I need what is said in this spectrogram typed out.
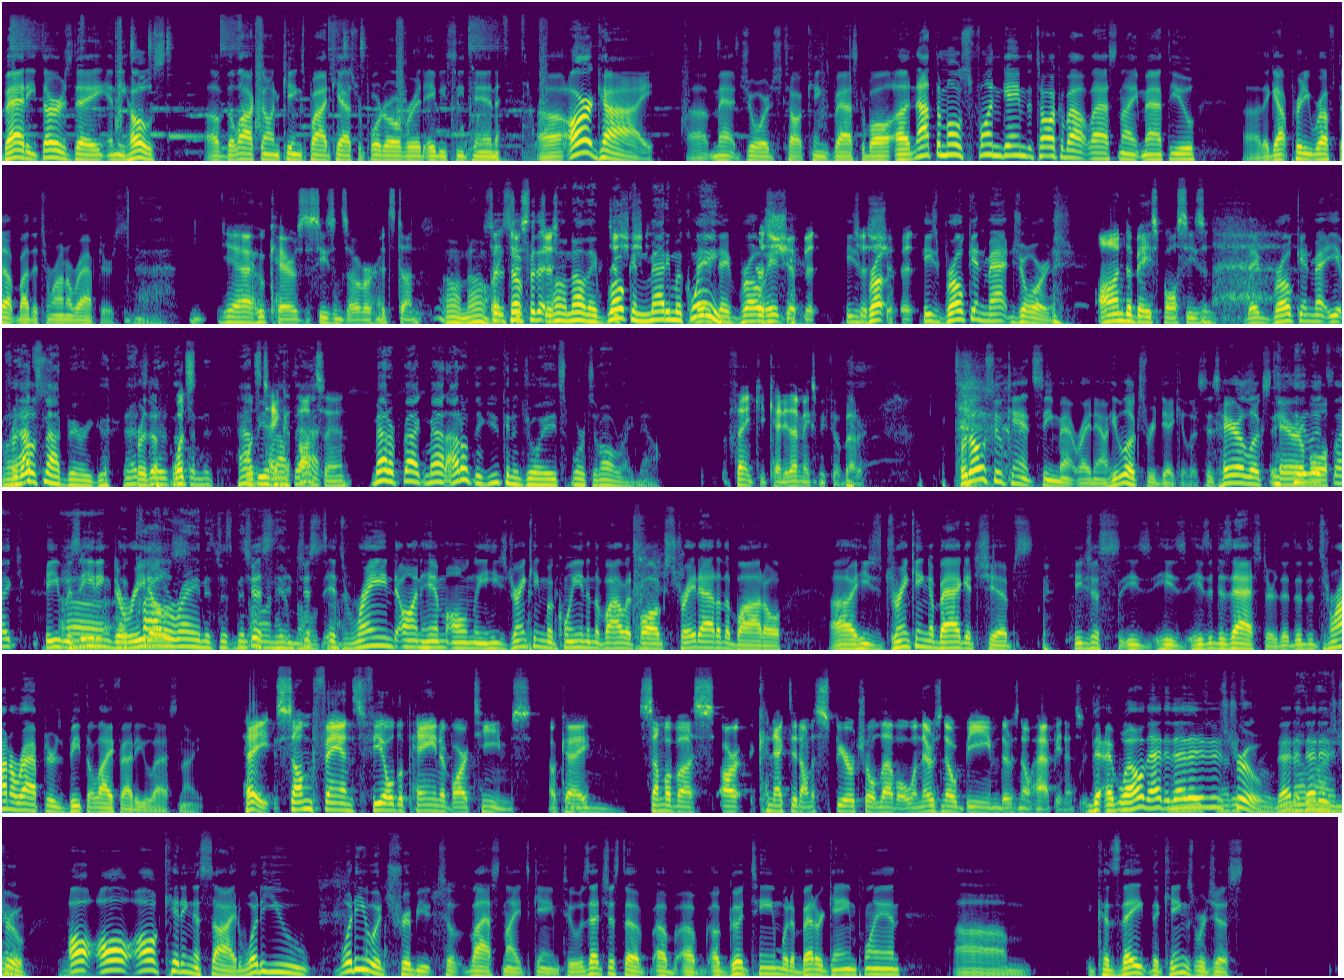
Batty Thursday and the host of the Locked On Kings podcast, reporter over at ABC 10, uh, our guy, uh, Matt George, talk Kings basketball. Uh, not the most fun game to talk about last night, Matthew. Uh, they got pretty roughed up by the Toronto Raptors. Yeah, who cares? The season's over. It's done. Oh no! So, Like, so just- for the just- oh no! They've broken sh- Matty McQueen. they've bro- Just ship it. He's Just bro- ship it. He's broken Matt George. On to baseball season. They've broken Matt. well, for that's not very good. That's, for the- What's- nothing What's happy about Tankathon that. saying? Matter of fact, Matt, I don't think you can enjoy eight sports at all right now. Thank you, Kenny. That makes me feel better. for those who can't see Matt right now, he looks ridiculous. His hair looks terrible. he looks like He was uh, eating A cloud of Doritos. rain has just been just, on him. it The just whole it's rained on him only. He's drinking McQueen and the Violet Fog straight out of the bottle. Uh, he's drinking a bag of chips. He just he's he's he's a disaster. The, the the Toronto Raptors beat the life out of you last night. hey, some fans feel the pain of our teams. Okay. Mm. Some of us are connected on a spiritual level. When there's no beam, there's no happiness. Th- well, that that, That it is- is, that is true. true. That that is true. there. All all all kidding aside, what do you what do you attribute to last night's game to? Is that just a a, a, a good team with a better game plan? Um, because they the Kings were just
